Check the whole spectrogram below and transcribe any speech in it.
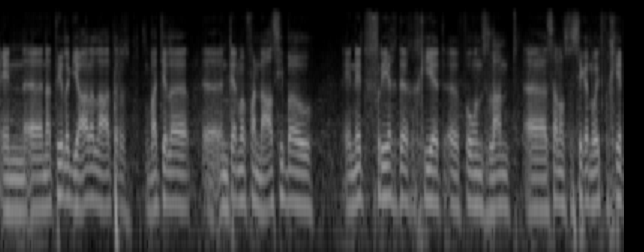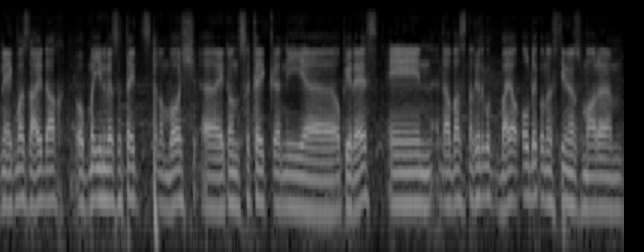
En uh natuurlik jare later wat julle uh, in terme van nasiebou en net vreugde gegee het uh, vir ons land uh sal ons seker nooit vergeet nie. Ek was daai dag op my universiteit Stellenbosch uh het ons gekyk in die uh op die res. En daar was natuurlik ook baie alblik ondersteuners maar um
